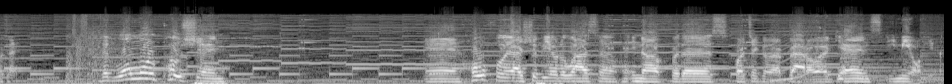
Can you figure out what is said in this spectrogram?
Okay. Then one more potion. And hopefully I should be able to last enough for this particular battle against Emil here.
